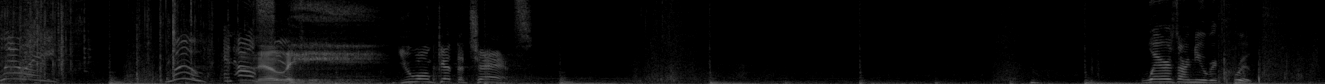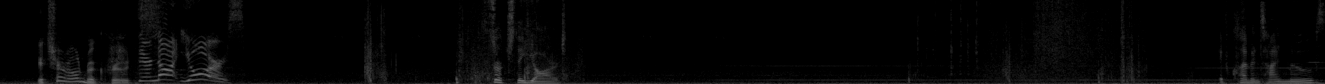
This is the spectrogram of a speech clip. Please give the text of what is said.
Lilly! Move, and I'll shoot! Lilly. You won't get the chance! Where's our new recruits? Get your own recruits. They're not yours! Search the yard. If Clementine moves,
